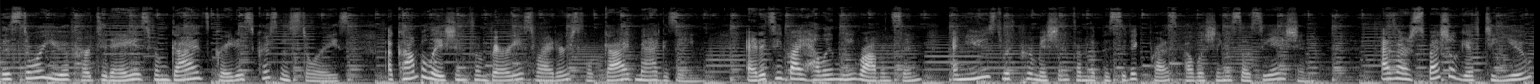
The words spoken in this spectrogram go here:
The story you have heard today is from Guide's Greatest Christmas Stories, a compilation from various writers for Guide magazine, edited by Helen Lee Robinson and used with permission from the Pacific Press Publishing Association. As our special gift to you,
